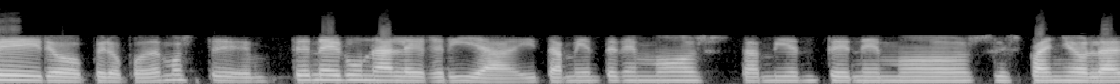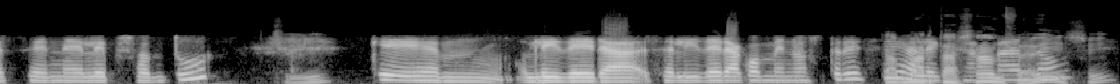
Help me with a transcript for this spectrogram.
pero, pero podemos te- tener una alegría. Y también tenemos, también tenemos españolas en el Epson Tour, Sí. que mm, lidera, se lidera con menos 13, Está Marta Sanz ahí, sí.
